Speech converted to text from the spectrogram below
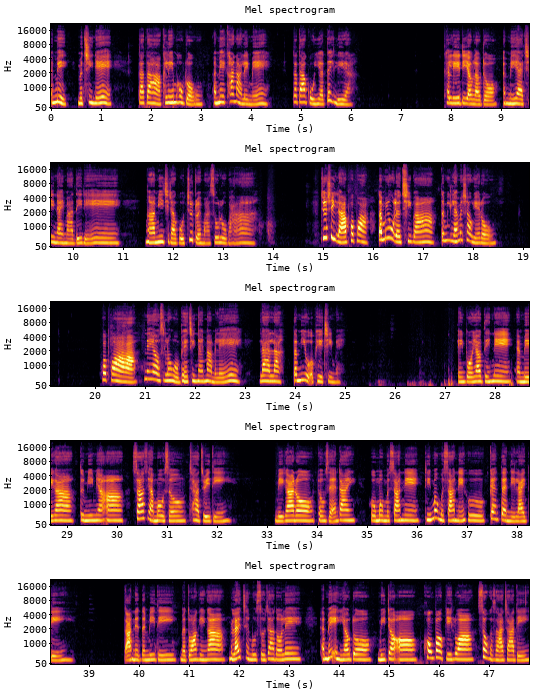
အမေမချီနဲ့တတဟာကလေးမဟုတ်တော့ဘူးအမေခါနာလိမ့်မယ်တတကိုကြီးကတိတ်လေးတာခလေးတယောက်လောက်တော့အမေကချီနိုင်ပါသေးတယ်ငါမိချီတော့ကိုကျွတ်တွယ်မှာစိုးလို့ပါကျွတ်ရှိလားဖွားဖွားတမီးကိုလည်းချီပါတမီးလမ်းမလျှောက်ရဲတော့ ဖွားဖွားနှစ်ယောက်စလုံးကိုဘယ်ချီနိုင်မှမလဲလာလာတမီးကိုအဖေချီမယ်အိမ်ပေါ်ရောက်သည်နှင့်အမေကသူမီးများအားစားစရာမဟုတ်ဆုံးချကြွေးသည်မိကတော့ထုံစံအတိုင်းဟိုမုတ်မစားနှင့်ဒီမုတ်မစားနှင့်ဟုကန့်တက်နေလိုက်သည်သားနှင့်သမီးသည်မသွားခင်ကမလိုက်ချင်ဘူးဆိုကြတော့လေအမေအိမ်ရောက်တော့မိတော့အောင်ခုံပေါက်ပြေးလွှာစော့ကစားကြသည်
